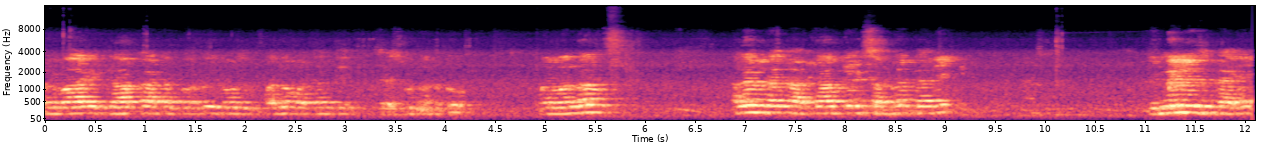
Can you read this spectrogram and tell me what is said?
మరి వారి జ్ఞాపకార్థం కొరకు ఈరోజు పదో వర్ధంతి చేసుకున్నందుకు మనమందరం అదేవిధంగా క్యాబినెట్ సభ్యులు కానీ ఎమ్మెల్యేలు కానీ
